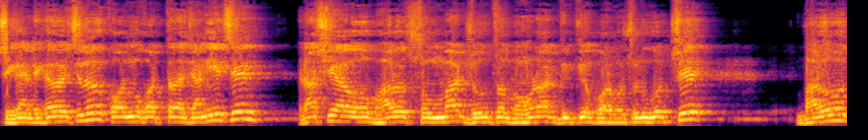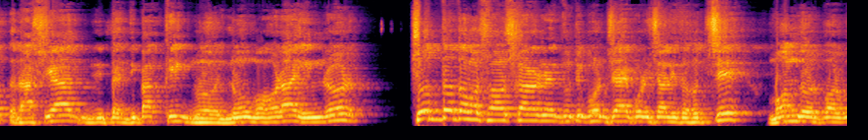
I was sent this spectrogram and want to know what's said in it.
সেখানে লেখা হয়েছিল কর্মকর্তারা জানিয়েছেন রাশিয়া ও ভারত সোমবার যৌথ মহড়ার দ্বিতীয় পর্ব শুরু করছে। ভারত রাশিয়া দ্বীপ- দ্বিপাক্ষিক নৌ মহড়া ইন্দ্রর চোদ্দতম সংস্করণের দুটি পর্যায়ে পরিচালিত হচ্ছে বন্দর পর্ব,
